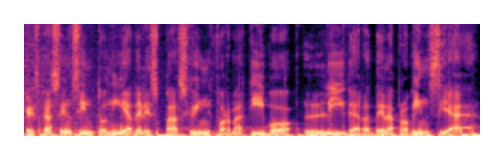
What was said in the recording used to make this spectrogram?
Estás en sintonía del espacio informativo líder de la provincia.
